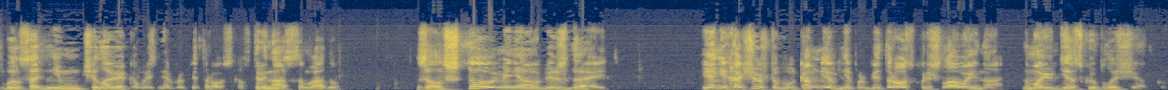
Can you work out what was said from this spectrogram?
был с одним человеком из Днепропетровска в 2013 году. Сказал, что вы меня убеждаете? Я не хочу, чтобы ко мне в Днепропетровск пришла война на мою детскую площадку.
